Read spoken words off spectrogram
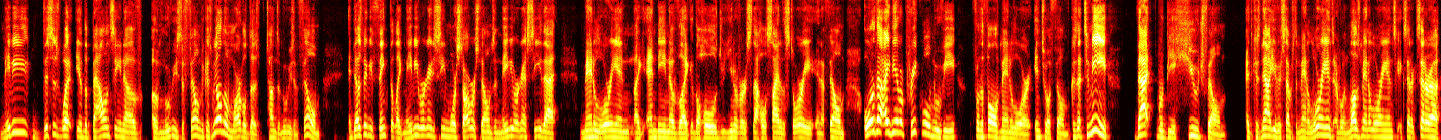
maybe this is what you know the balancing of of movies to film because we all know Marvel does tons of movies and film it does make me think that like maybe we're going to see more Star Wars films and maybe we're going to see that Mandalorian like ending of like the whole universe, that whole side of the story in a film, or the idea of a prequel movie for the fall of Mandalore into a film. Because that to me, that would be a huge film. Because now you've established the Mandalorians, everyone loves Mandalorians, et cetera, et cetera.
